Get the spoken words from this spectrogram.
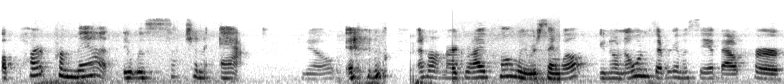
apart from that, it was such an act, you know. And, and on our drive home, we were saying, well, you know, no one's ever going to say about her,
